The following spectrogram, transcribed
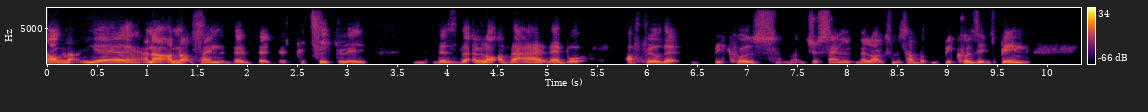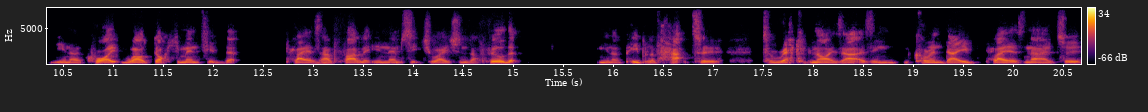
I'm not, yeah, and I, am not saying that, there, that there's particularly there's a lot of that out there, but I feel that because I'm not just saying the likes of myself, but because it's been you know quite well documented that players have fallen in them situations, I feel that you know people have had to to recognise that as in current day players now to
